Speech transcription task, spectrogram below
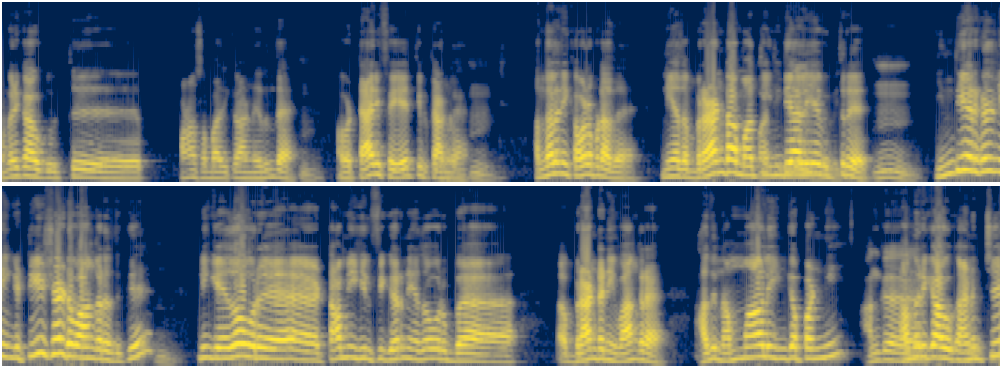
அமெரிக்காவுக்கு விற்று பணம் சம்பாதிக்கலான்னு இருந்த. அவர் டேரிஃபை ஏற்றி விட்டாங்க ம். அதனால நீ கவலைப்படாத நீ அதை பிராண்டா மாற்றி? இந்தியாலேயே வித்துரு. இந்தியர்கள் நீங்க டிஷர்ட் வாங்குறதுக்கு. நீங்க ஏதோ ஒரு டாமி ஹில் ஃபிகர்னு ஏதோ ஒரு பிராண்டை நீ வாங்குற அது நம்மால இங்க பண்ணி அங்க அமெரிக்காவுக்கு அனுப்பிச்சு.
